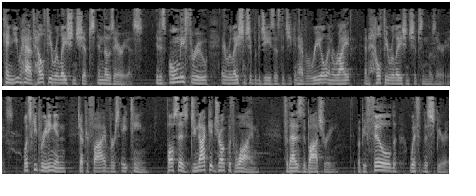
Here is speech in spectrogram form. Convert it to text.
can you have healthy relationships in those areas. It is only through a relationship with Jesus that you can have real and right and healthy relationships in those areas. Let's keep reading in chapter 5, verse 18. Paul says, Do not get drunk with wine, for that is debauchery, but be filled with the Spirit.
